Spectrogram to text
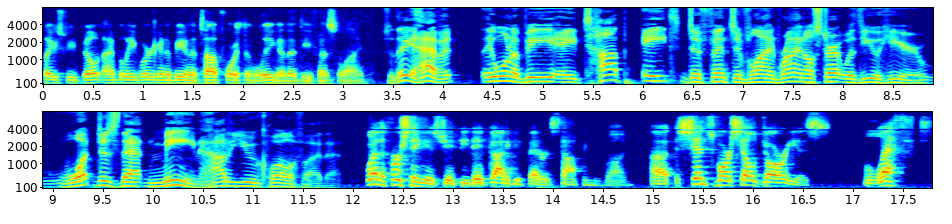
place we built. I believe we're going to be in the top fourth in the league on the defensive line. So there you have it. They want to be a top eight defensive line. Brian, I'll start with you here. What does that mean? How do you qualify that? Well, the first thing is, JP, they've got to get better at stopping the run. Uh, since Marcell Dareus left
